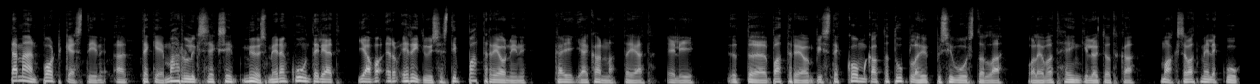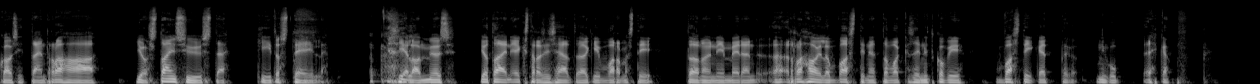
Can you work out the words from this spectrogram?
Tämän podcastin äh, tekee mahdolliseksi myös meidän kuuntelijat ja er- erityisesti Patreonin ja kannattajat, eli patreon.com kautta tuplahyppy-sivustolla olevat henkilöt, jotka maksavat meille kuukausittain rahaa jostain syystä. Kiitos teille. Siellä on myös jotain ekstra sisältöäkin varmasti tono, niin meidän rahoille vastinetta, vaikka se nyt kovin vastiketta niin kuin ehkä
